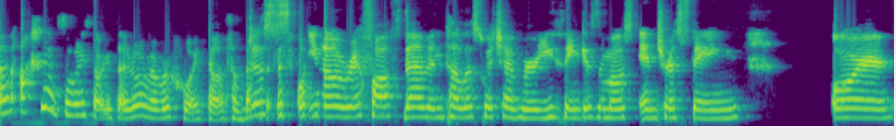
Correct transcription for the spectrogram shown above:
I um, actually have so many stories. I don't remember who I tell sometimes. Just you know, riff off them and tell us whichever you think is the most interesting. Or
